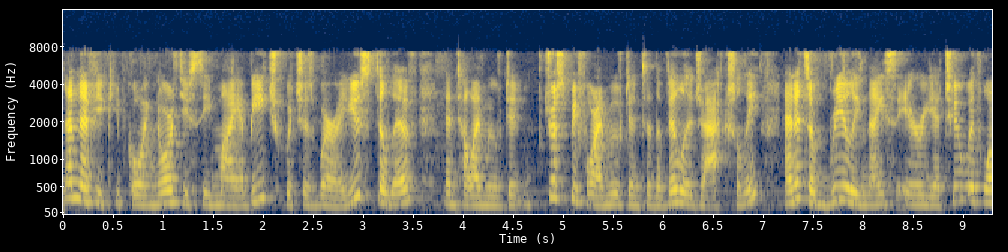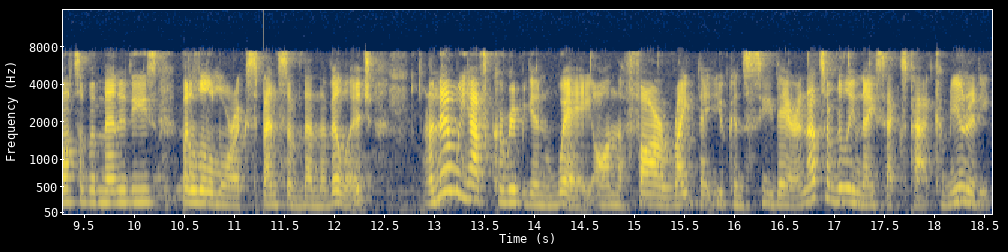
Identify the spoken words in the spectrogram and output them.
And then if you keep going north, you see Maya Beach, which is where I used to live until I moved in, just before I moved into the village actually. And it's a really nice area too with lots of amenities, but a little more expensive than the village. And then we have Caribbean Way on the far right that you can see there, and that's a really nice expat community.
